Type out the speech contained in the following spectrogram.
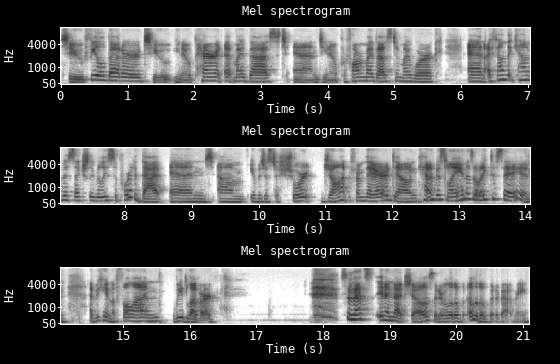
to feel better, to, you know, parent at my best and, you know, perform my best in my work. And I found that cannabis actually really supported that. And um, it was just a short jaunt from there down cannabis lane, as I like to say. And I became a full on weed lover. so that's in a nutshell, sort of a little a little bit about me.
